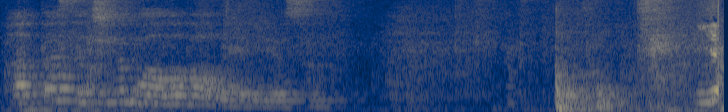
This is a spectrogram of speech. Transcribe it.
Hatta saçını bağla bağlayabiliyorsun.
